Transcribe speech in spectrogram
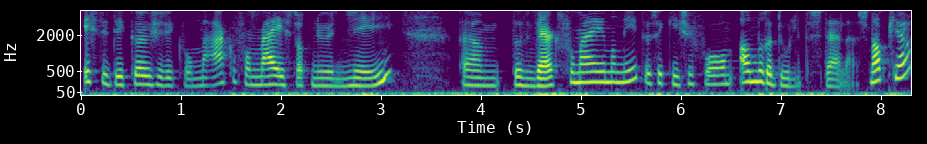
is dit de keuze die ik wil maken? Voor mij is dat nu een nee. Um, dat werkt voor mij helemaal niet. Dus ik kies ervoor om andere doelen te stellen. Snap je?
